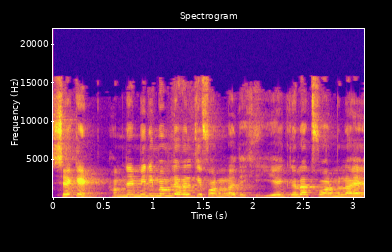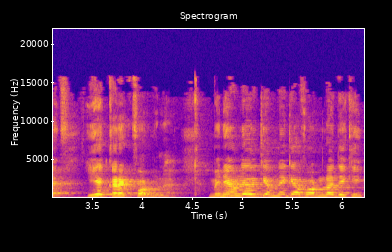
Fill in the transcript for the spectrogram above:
सेकेंड हमने मिनिमम लेवल की फॉर्मूला देखी। ये गलत फॉर्मूला है, ये करेक्ट फॉर्मूला है। मिनिमम लेवल की हमने क्या फॉर्मूला देखी?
